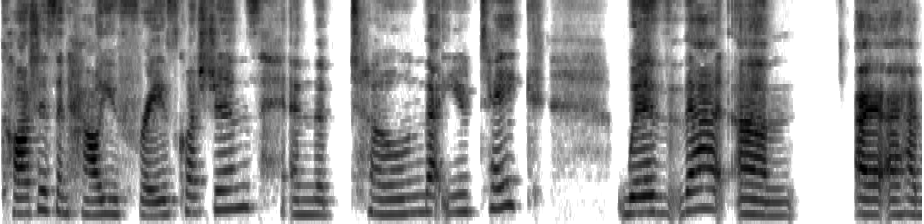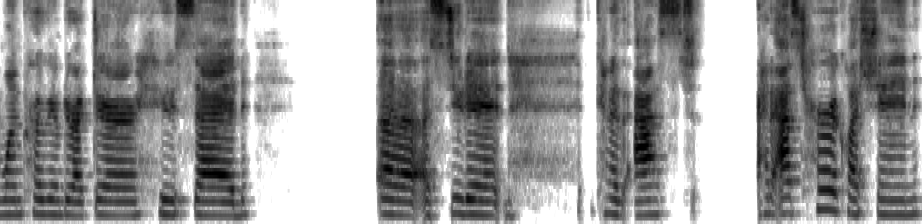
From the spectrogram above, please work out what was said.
cautious in how you phrase questions and the tone that you take with that. Um, I, I had one program director who said, uh, a student kind of asked had asked her a question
